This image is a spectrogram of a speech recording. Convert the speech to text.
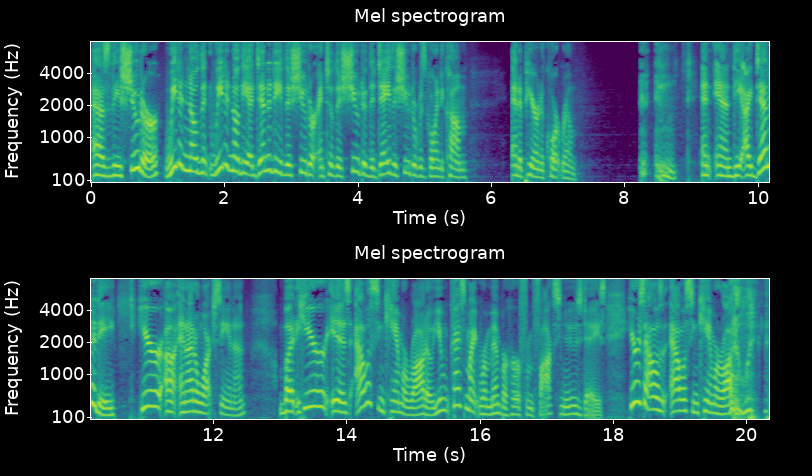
as the shooter, we didn't know that we didn't know the identity of the shooter until the shooter, the day the shooter was going to come and appear in a courtroom. and and the identity here, uh, and I don't watch CNN, but here is Alisyn Camerota. You guys might remember her from Fox News days. Here's Alisyn Camerota.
